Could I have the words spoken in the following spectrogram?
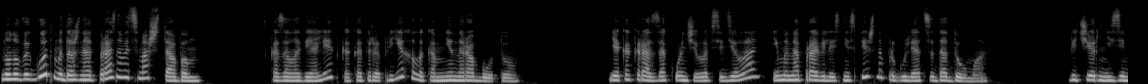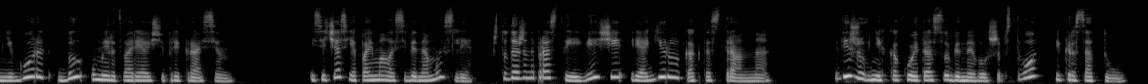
но Новый год мы должны отпраздновать с масштабом», сказала Виолетка, которая приехала ко мне на работу. Я как раз закончила все дела, и мы направились неспешно прогуляться до дома. Вечерний зимний город был умиротворяюще прекрасен. И сейчас я поймала себе на мысли, что даже на простые вещи реагирую как-то странно. Вижу в них какое-то особенное волшебство и красоту.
